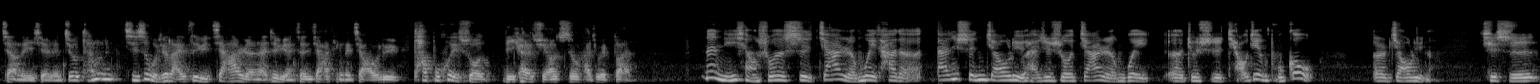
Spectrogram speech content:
这样的一些人，就他们其实我觉得来自于家人，来自原生家庭的焦虑，他不会说离开了学校之后他就会断。那你想说的是家人为他的单身焦虑，还是说家人为呃就是条件不够而焦虑呢？其实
